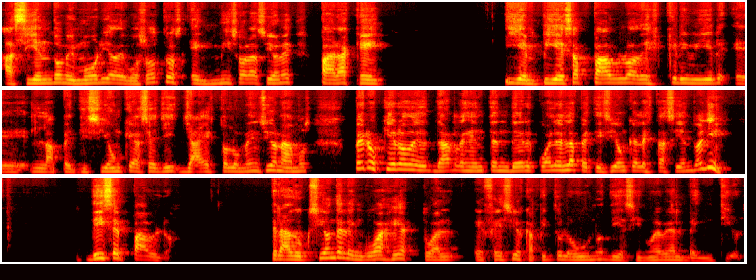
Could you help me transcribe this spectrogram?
haciendo memoria de vosotros en mis oraciones, para que y empieza Pablo a describir eh, la petición que hace allí. Ya esto lo mencionamos, pero quiero darles a entender cuál es la petición que le está haciendo allí. Dice Pablo, traducción del lenguaje actual, Efesios capítulo 1, 19 al 21.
